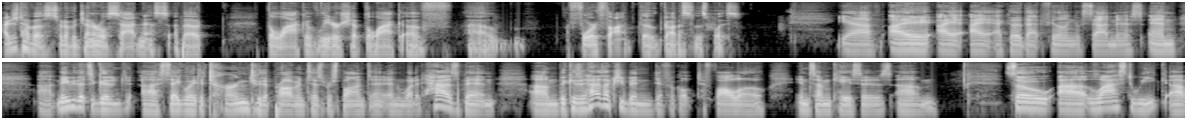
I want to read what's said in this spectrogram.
I just have a sort of a general sadness about the lack of leadership, the lack of uh, forethought that got us to this place. Yeah, I I, I echo that feeling of sadness, and uh, maybe that's a good uh, segue to turn to the province's response and, and what it has been, um, because it has actually been difficult to follow in some cases. Um, so uh, last week, uh,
